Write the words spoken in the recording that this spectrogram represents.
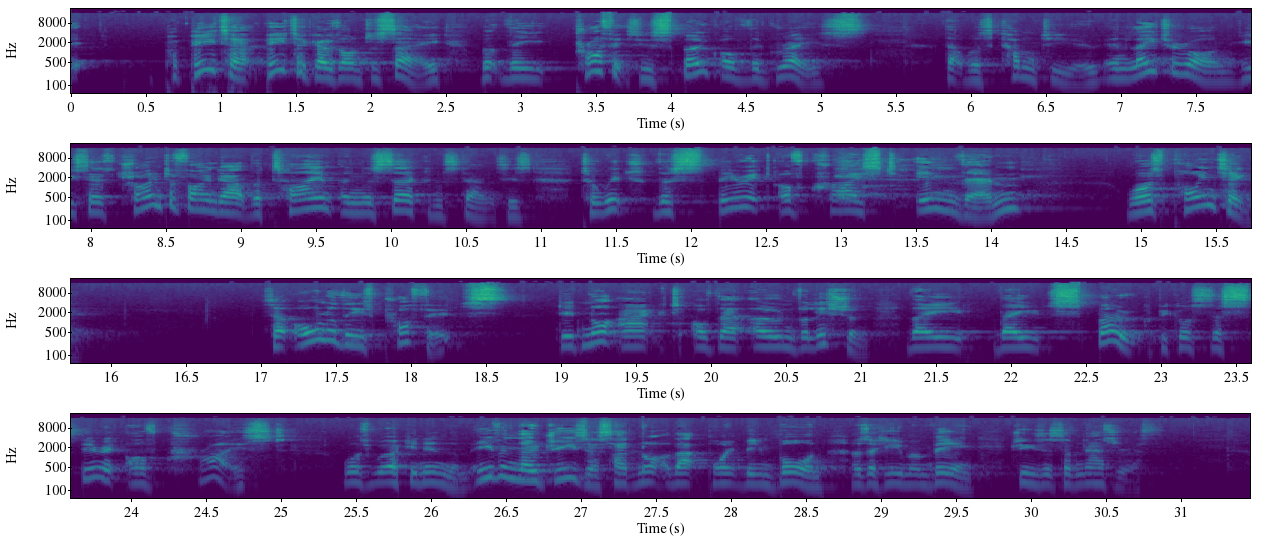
Peter, Peter goes on to say that the prophets who spoke of the grace that was come to you, and later on he says, trying to find out the time and the circumstances to which the Spirit of Christ in them was pointing. So all of these prophets did not act of their own volition. They, they spoke because the Spirit of Christ was working in them, even though Jesus had not at that point been born as a human being, Jesus of Nazareth.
